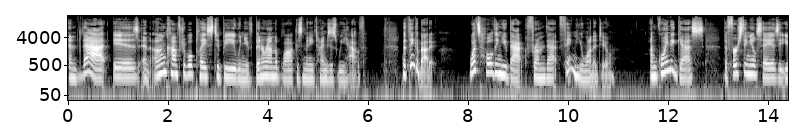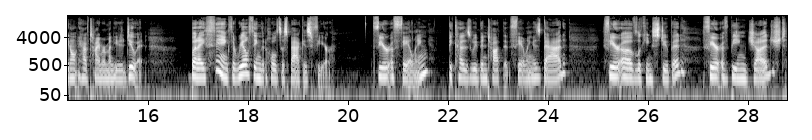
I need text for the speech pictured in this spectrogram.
And that is an uncomfortable place to be when you've been around the block as many times as we have. But think about it. What's holding you back from that thing you want to do? I'm going to guess the first thing you'll say is that you don't have time or money to do it. But I think the real thing that holds us back is fear fear of failing, because we've been taught that failing is bad, fear of looking stupid, fear of being judged,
